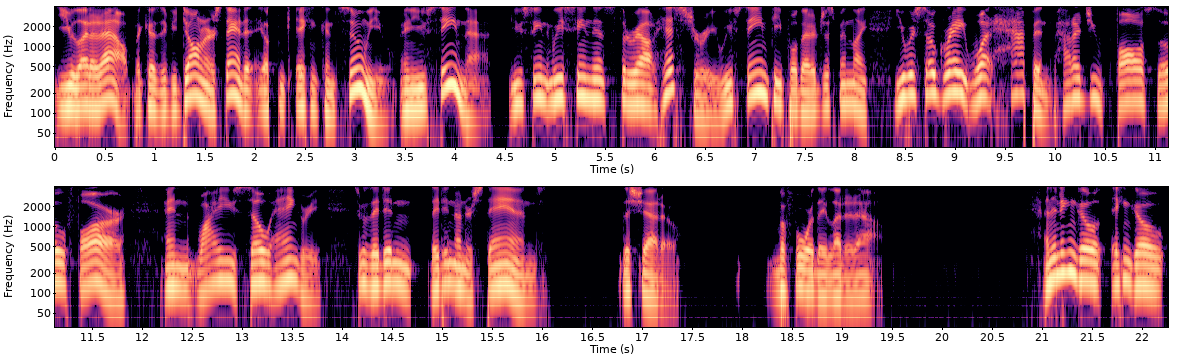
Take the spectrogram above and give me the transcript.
you let it out because if you don't understand it, it can, it can consume you. And you've seen that. You've seen we've seen this throughout history. We've seen people that have just been like, "You were so great. What happened? How did you fall so far? And why are you so angry?" It's because they didn't they didn't understand the shadow before they let it out and then it can go it can go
